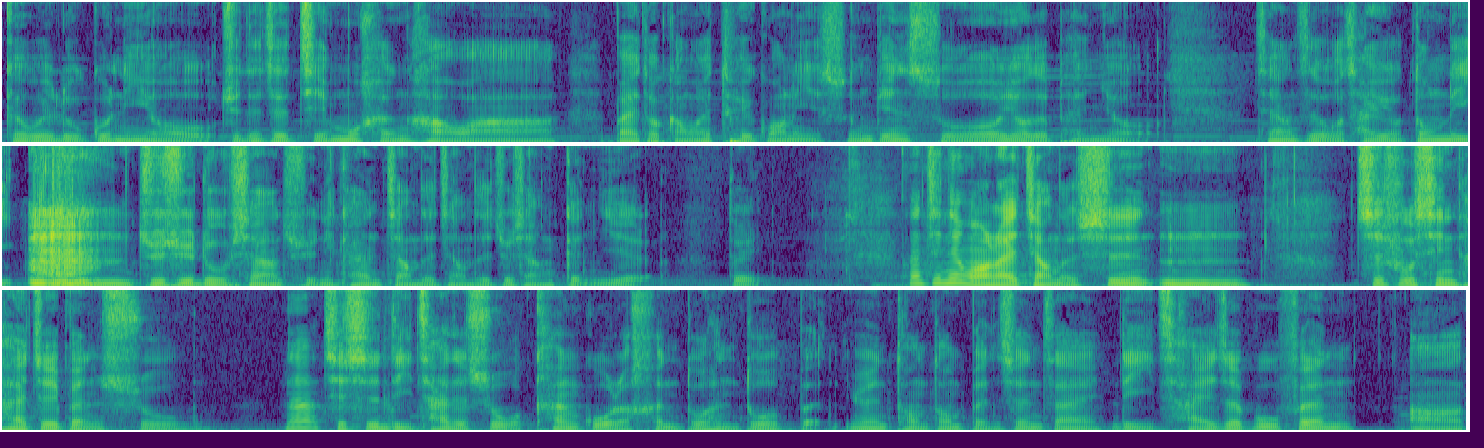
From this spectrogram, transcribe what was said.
各位，如果你有觉得这节目很好啊，拜托赶快推广你身边所有的朋友，这样子我才有动力 继续录下去。你看，讲着讲着就想哽咽了。对，那今天我要来讲的是，嗯，《致富心态》这本书。那其实理财的书我看过了很多很多本，因为彤彤本身在理财这部分啊、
